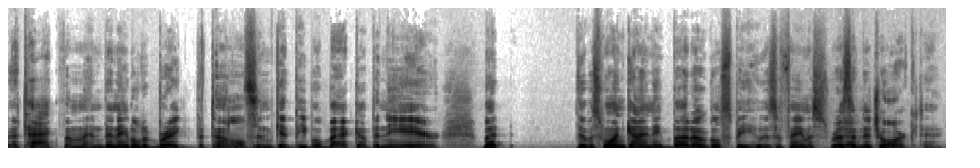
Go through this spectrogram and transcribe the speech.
attacked them and been able to break the tunnels and get people back up in the air. But there was one guy named Bud Oglesby who was a famous residential yeah. architect.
